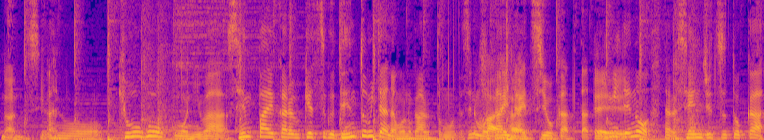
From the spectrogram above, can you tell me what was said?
なんですよ、ね、あの強豪校には先輩から受け継ぐ伝統みたいなものがあると思うんですね、もう代々強かったっていう意味での、なんか戦術とか、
